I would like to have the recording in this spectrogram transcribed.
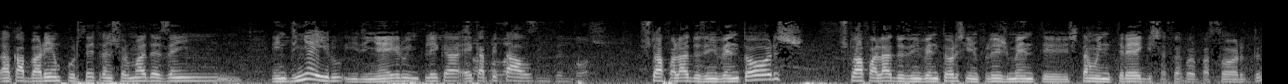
acabariam por ser transformadas em, em dinheiro e dinheiro implica é capital. Estou a falar dos inventores, estou a falar dos inventores que infelizmente estão entregues à sua própria sorte.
